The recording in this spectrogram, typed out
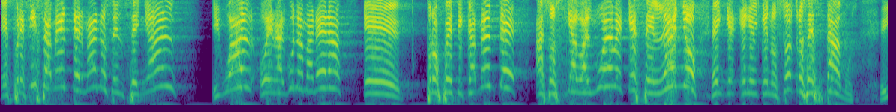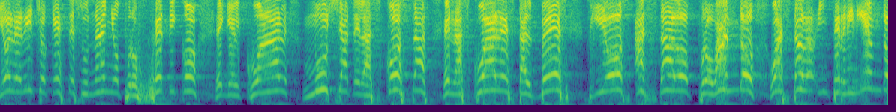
es precisamente, hermanos, en señal igual o en alguna manera eh, proféticamente asociado al 9, que es el año en, en, el que nosotros estamos. Y yo le he dicho que este es un año profético en el cual muchas de las cosas en las cuales tal vez Dios ha estado probando o ha estado interviniendo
